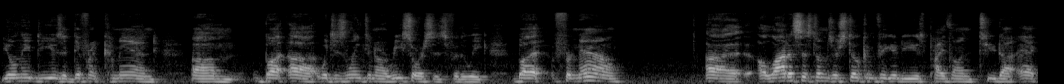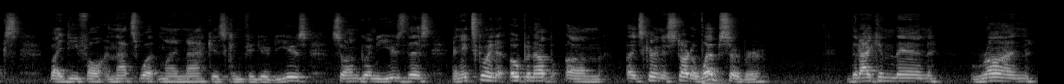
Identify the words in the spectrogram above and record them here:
you'll need to use a different command, um, but uh, which is linked in our resources for the week. But for now, uh, a lot of systems are still configured to use Python 2.x by default, and that's what my Mac is configured to use. So I'm going to use this, and it's going to open up, um, it's going to start a web server that I can then run,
